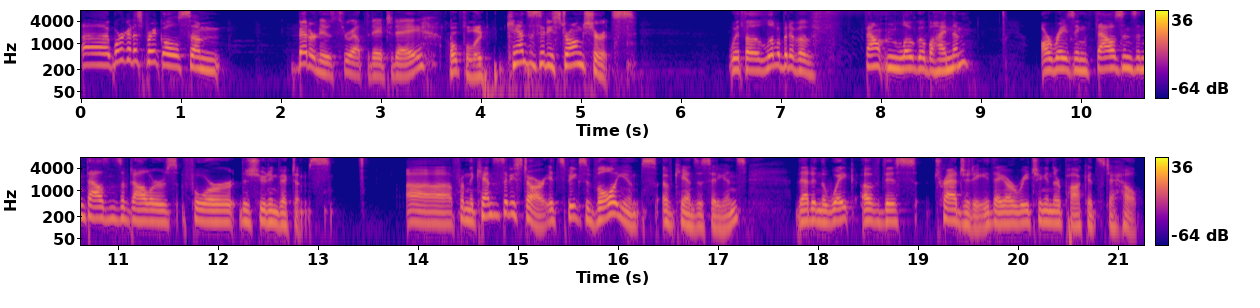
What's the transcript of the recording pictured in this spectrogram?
Uh, we're going to sprinkle some better news throughout the day today. Hopefully. Kansas City Strong shirts with a little bit of a fountain logo behind them are raising thousands and thousands of dollars for the shooting victims. Uh, from the Kansas City Star, it speaks volumes of Kansas Citians that in the wake of this tragedy, they are reaching in their pockets to help.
